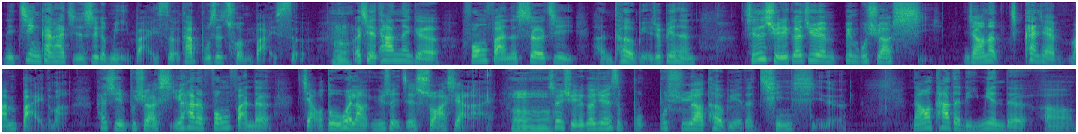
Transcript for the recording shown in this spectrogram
你近看它其实是个米白色，它不是纯白色。嗯而且它那个风帆的设计很特别，就变成其实雪梨歌剧院并不需要洗，你想那看起来蛮白的嘛，它其实不需要洗，因为它的风帆的角度会让雨水直接刷下来，嗯嗯，所以雪梨歌剧院是不不需要特别的清洗的。然后它的里面的呃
